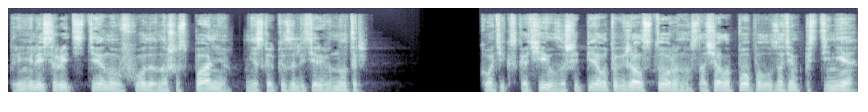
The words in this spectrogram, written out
принялись рыть стену у входа в нашу спальню, несколько залетели внутрь. Котик вскочил, зашипел и побежал в сторону, сначала по полу, затем по стене.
